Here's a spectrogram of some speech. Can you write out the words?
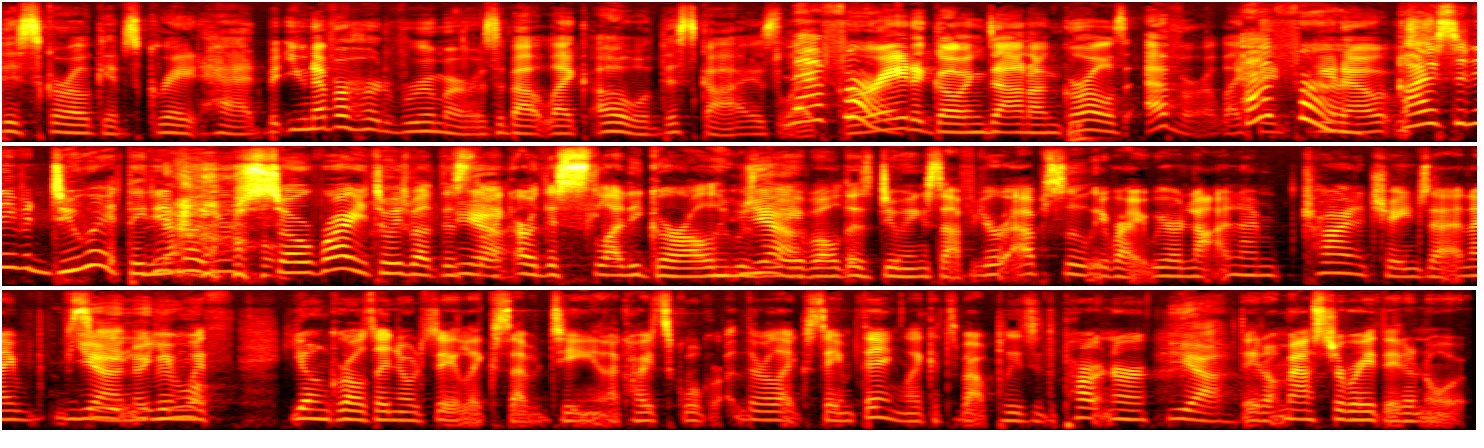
this girl gives great head, but you never heard rumors about like, oh, well, this guy is like Never. great at going down on girls ever. Like, they- Ever, you know, was- guys didn't even do it. They didn't know. You're so right. It's always about this Yeah. like or this slutty girl who's Yeah. labeled as doing stuff. You're absolutely right. We are not, and I'm trying to change that. And I Yeah, no, even with young girls I know today, like 17, like high school. They're like same thing. Like it's about pleasing the partner. Yeah. they don't masturbate. They don't know what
